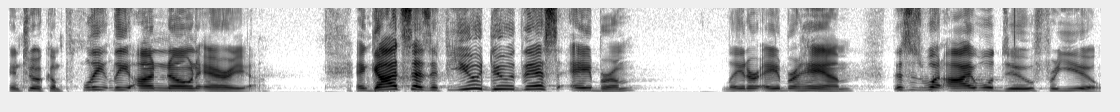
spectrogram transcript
into a completely unknown area. And God says, If you do this, Abram, later Abraham, this is what I will do for you.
